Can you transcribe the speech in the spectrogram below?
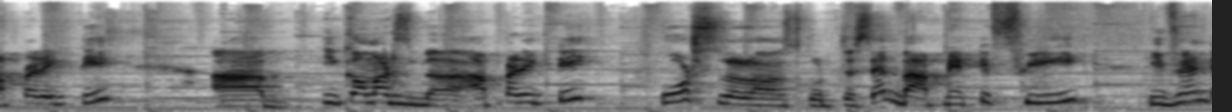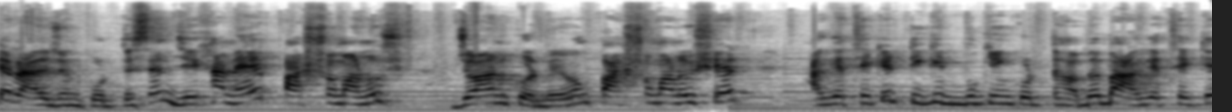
আপনার একটি ই কমার্স আপনার একটি কোর্স লঞ্চ করতেছেন বা আপনি একটি ফ্রি ইভেন্টের আয়োজন করতেছেন যেখানে পাঁচশো মানুষ জয়েন করবে এবং পাঁচশো মানুষের আগে থেকে টিকিট বুকিং করতে হবে বা আগে থেকে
